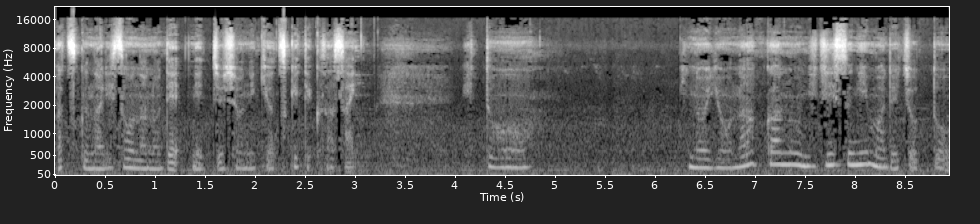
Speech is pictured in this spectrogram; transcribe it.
暑くなりそうなので熱中症に気をつけてください。えっと昨日夜中の2時過ぎまでちょっと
